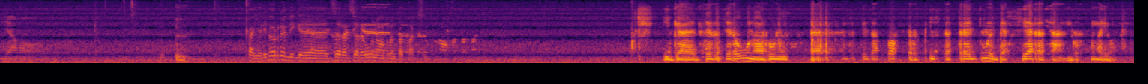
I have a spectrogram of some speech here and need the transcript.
Vediamo. Cagliari Torre, VIG 001, pronto al taxi. Big 001, rullo eh, attesa Foxtrot, pista 32 via Sierra Tango, numero 1.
